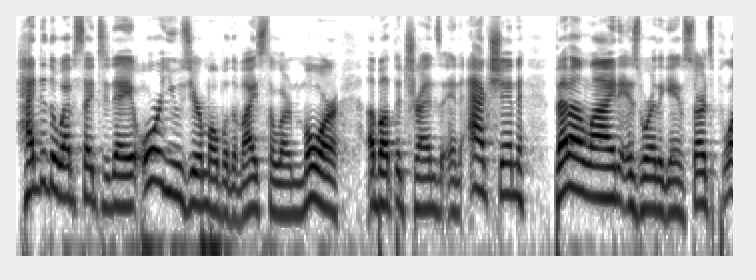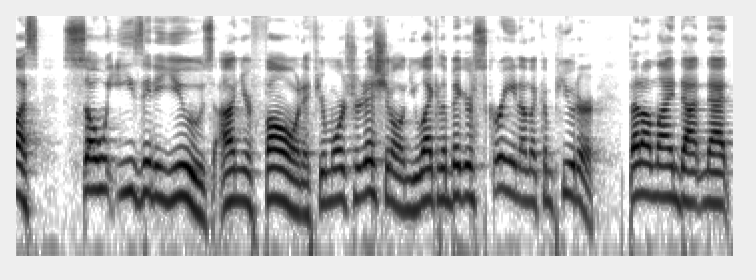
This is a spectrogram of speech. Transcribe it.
Head to the website today or use your mobile device to learn more about the trends in action. BetOnline is where the game starts. Plus, So easy to use on your phone if you're more traditional and you like the bigger screen on the computer. BetOnline.net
